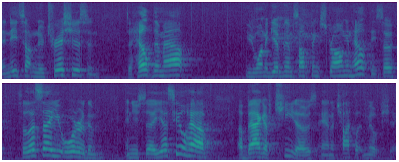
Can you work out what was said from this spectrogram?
they need something nutritious, and to help them out, you'd want to give them something strong and healthy. So, so let's say you order them and you say, Yes, he'll have a bag of Cheetos and a chocolate milkshake.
